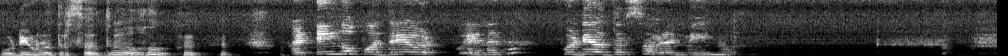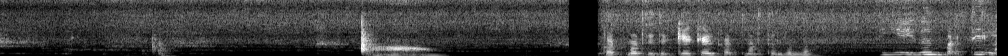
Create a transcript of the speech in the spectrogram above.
ಪುಡಿಗಳು ಉದುರ್ಸೋದು. ಕಟ್ಟಿಂಗು ಪುದ್ರಿ ಏನದು? ಪುಡಿ ಸೊಳೆ ಮೇನು. ಕಟ್ ಮಾಡ್ತಿದ್ದೆ ಕೇಕ್ ಏನು ಕಟ್ ಮಾಡ್ತಿಲ್ವಲ್ಲ? ಇದನ್ನು ಬರ್ತಿಲ್ಲ.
